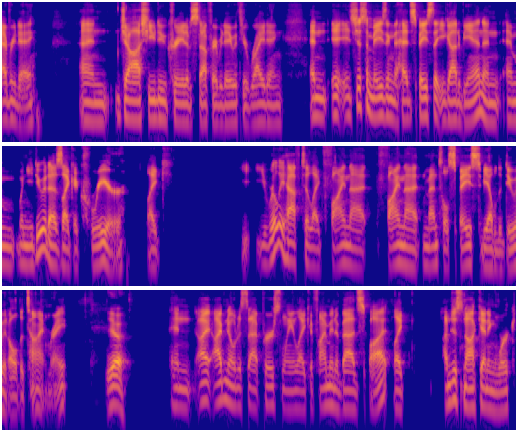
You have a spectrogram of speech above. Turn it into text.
every day, and Josh, you do creative stuff every day with your writing, and it, it's just amazing the headspace that you got to be in, and and when you do it as like a career, like you, you really have to like find that find that mental space to be able to do it all the time, right? yeah, and I, I've noticed that personally. Like if I'm in a bad spot, like I'm just not getting work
